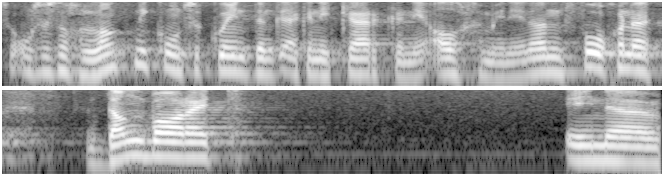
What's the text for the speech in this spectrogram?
So ons is nog lank nie konsekwent dink ek in die kerk in die algemeen nie. En dan volgende dankbaarheid en uh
